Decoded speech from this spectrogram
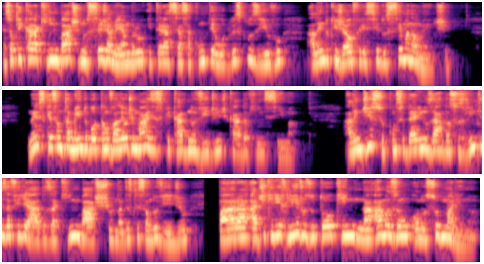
é só clicar aqui embaixo no Seja Membro e ter acesso a conteúdo exclusivo, além do que já é oferecido semanalmente. Não esqueçam também do botão Valeu Demais explicado no vídeo indicado aqui em cima. Além disso, considerem usar nossos links afiliados aqui embaixo na descrição do vídeo para adquirir livros do Tolkien na Amazon ou no Submarino.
